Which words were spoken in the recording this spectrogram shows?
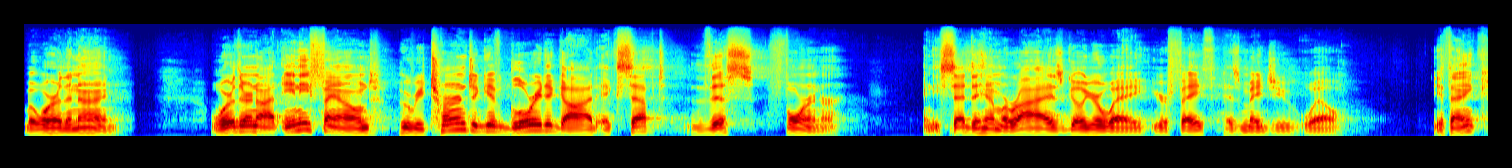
But where are the nine? Were there not any found who returned to give glory to God except this foreigner? And he said to him, Arise, go your way, your faith has made you well. You think?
